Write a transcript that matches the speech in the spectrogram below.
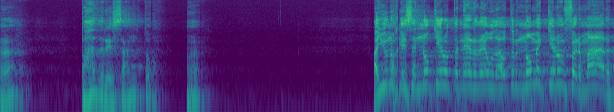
¿Ah? Padre Santo. ¿Ah? Hay unos que dicen, no quiero tener deuda, otros, no me quiero enfermar,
